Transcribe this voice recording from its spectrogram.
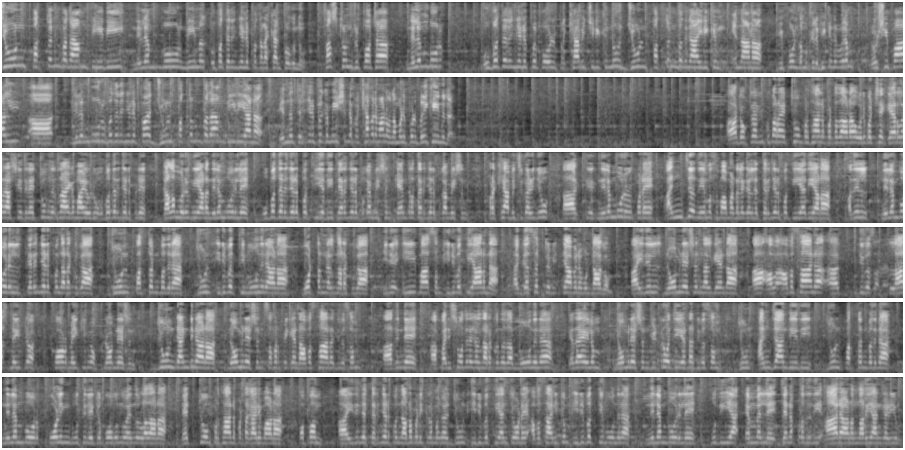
June പത്തൊൻപതാം തീയതി നിലമ്പൂർ നിയമ ഉപതെരഞ്ഞെടുപ്പ് നടക്കാൻ പോകുന്നു. ഫസ്റ്റ് ഓൺ റിപ്പോർട്ടർ നിലമ്പൂർ ഉപതെരഞ്ഞെടുപ്പ് ഇപ്പോൾ പ്രഖ്യാപിച്ചിരിക്കുന്നു. ജൂൺ പത്തൊൻപതിനായിരിക്കും എന്നാണ് ഇപ്പോൾ നമുക്ക് ലഭിക്കുന്ന വിവരം. റോഷിപാൽ നിലമ്പൂർ ഉപതെരഞ്ഞെടുപ്പ് ജൂൺ പത്തൊൻപതാം തീയതിയാണ് എന്ന് തെരഞ്ഞെടുപ്പ് കമ്മീഷന്റെ പ്രഖ്യാപനമാണോ നമ്മളിപ്പോൾ ബ്രേക്ക് ചെയ്യുന്നത്? ഡോക്ടർ അരുൺകുമാർ ഏറ്റവും പ്രധാനപ്പെട്ടതാണ്. ഒരുപക്ഷെ കേരള രാഷ്ട്രീയത്തിലെ ഏറ്റവും നിർണായകമായ ഒരു ഉപതെരഞ്ഞെടുപ്പിന് കളമൊരുങ്ങുകയാണ് നിലമ്പൂരിലെ ഉപതെരഞ്ഞെടുപ്പ് തീയതി. തെരഞ്ഞെടുപ്പ് കമ്മീഷൻ കേന്ദ്ര തെരഞ്ഞെടുപ്പ് കമ്മീഷൻ പ്രഖ്യാപിച്ചു കഴിഞ്ഞു. ആ, നിലമ്പൂർ ഉൾപ്പെടെ അഞ്ച് നിയമസഭാ മണ്ഡലങ്ങളിലെ തെരഞ്ഞെടുപ്പ് തീയതിയാണ്. അതിൽ നിലമ്പൂരിൽ തെരഞ്ഞെടുപ്പ് നടക്കുക ജൂൺ പത്തൊൻപതിന് ജൂൺ ഇരുപത്തിമൂന്നിനാണ് വോട്ടെണ്ണൽ നടക്കുക. ഈ മാസം ഇരുപത്തിയാറിന് ഗസറ്റ് വിജ്ഞാപനമുണ്ടാകും. ആ, ഇതിൽ നോമിനേഷൻ നൽകേണ്ട അവസാന ദിവസം last date for making of nomination June രണ്ടിനാണ് നോമിനേഷൻ സമർപ്പിക്കേണ്ട അവസാന ദിവസം. അതിന്റെ പരിശോധനകൾ നടക്കുന്നത് മൂന്നിന്. ഏതായാലും നോമിനേഷൻ വിഡ്രോ ചെയ്യേണ്ട ദിവസം ജൂൺ അഞ്ചാം തീയതി ജൂൺ പത്തൊൻപതിന് നിലമ്പൂർ പോളിംഗ് ബൂത്തിലേക്ക് പോകുന്നു എന്നുള്ളതാണ് ഏറ്റവും പ്രധാനപ്പെട്ട കാര്യമാണ്. ഒപ്പം ഇതിന്റെ തെരഞ്ഞെടുപ്പ് നടപടിക്രമങ്ങൾ ജൂൺ ഇരുപത്തിയഞ്ചോടെ അവസാനിക്കും. ഇരുപത്തിമൂന്നിന് നിലമ്പൂരിലെ പുതിയ എം ജനപ്രതിനിധി ആരാണെന്ന് അറിയാൻ കഴിയും.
